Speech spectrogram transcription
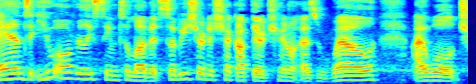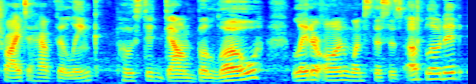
And you all really seem to love it, so be sure to check out their channel as well. I will try to have the link posted down below later on once this is uploaded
